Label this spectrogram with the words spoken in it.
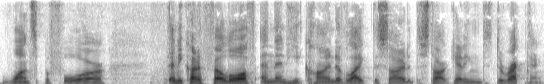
once before. Then he kind of fell off, and then he kind of like decided to start getting into directing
